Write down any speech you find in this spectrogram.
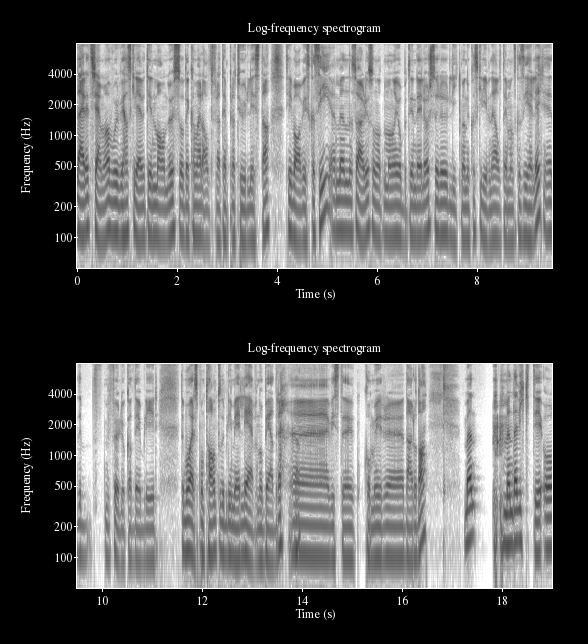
Det er et skjema hvor vi har skrevet inn manus, og det kan være alt fra temperaturlista til hva vi skal si. Men så er det jo sånn at når man har jobbet i en del år, så liker man jo ikke å skrive ned alt det man skal si heller. Eh, Det, vi føler jo ikke at det blir Det må være spontant, og det blir mer levende og bedre eh, hvis det kommer eh, der og da. Men, men det er viktig å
